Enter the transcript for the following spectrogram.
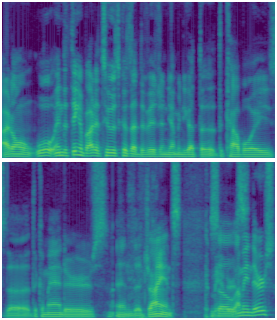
I don't. Well, and the thing about it too is because that division. I mean, you got the the Cowboys, the the Commanders, and the Giants. So I mean, there's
